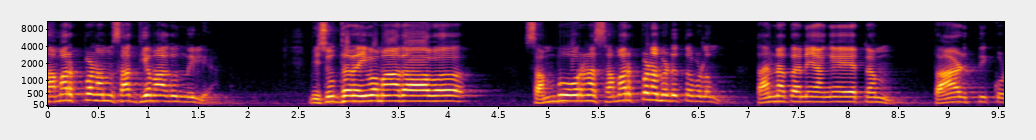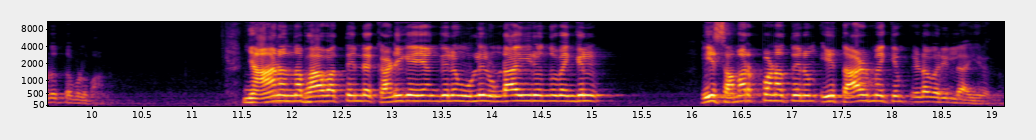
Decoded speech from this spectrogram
സമർപ്പണം സാധ്യമാകുന്നില്ല. വിശുദ്ധ ദൈവമാതാവ് സമ്പൂർണ സമർപ്പണമെടുത്തവളും തന്നെ തന്നെ അങ്ങേയറ്റം താഴ്ത്തിക്കൊടുത്തവളുമാണ് ഞാനെന്ന ഭാവത്തിന്റെ കണികയെങ്കിലും ഉള്ളിൽ ഉണ്ടായിരുന്നുവെങ്കിൽ ഈ സമർപ്പണത്തിനും ഈ താഴ്മയ്ക്കും ഇടവരില്ലായിരുന്നു.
